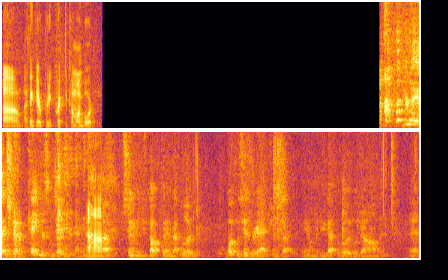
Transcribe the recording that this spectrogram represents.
um, I think they were pretty quick to come on board. Came to some Xavier games. Uh-huh. I'm Assuming you talked to him about Louisville. What was his reaction about, you know, when you got the Louisville job and, and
